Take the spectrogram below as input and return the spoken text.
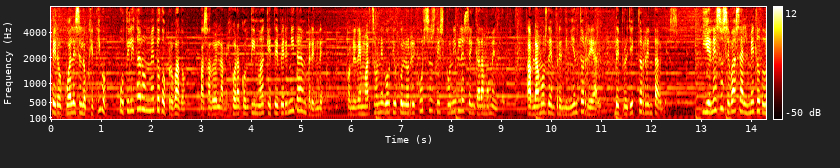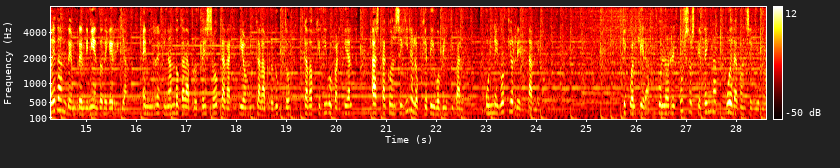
Pero ¿cuál es el objetivo? Utilizar un método probado, basado en la mejora continua que te permita emprender, poner en marcha un negocio con los recursos disponibles en cada momento. Hablamos de emprendimiento real, de proyectos rentables. Y en eso se basa el método EDAN de emprendimiento de guerrilla, en ir refinando cada proceso, cada acción, cada producto, cada objetivo parcial, hasta conseguir el objetivo principal, un negocio rentable. Que cualquiera, con los recursos que tenga, pueda conseguirlo,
